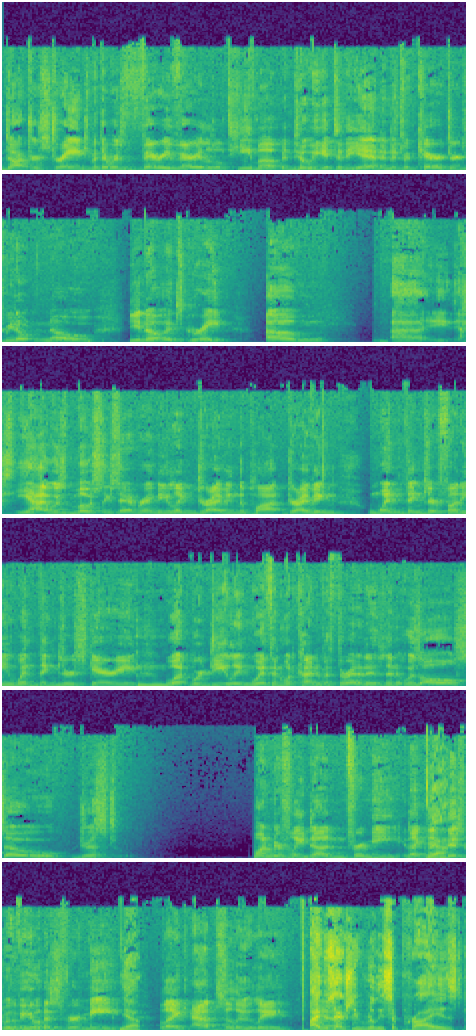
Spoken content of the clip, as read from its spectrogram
Doctor Strange, but there was very very little team up until we get to the end, and it's with characters we don't know. You know, it's great. Um, uh, yeah, it was mostly Sam Raimi, like driving the plot, driving when things are funny, when things are scary, Mm-hmm. what we're dealing with, and what kind of a threat it is. And it was all so just wonderfully done for me. Like, like Yeah. this movie was for me. Yeah. Like, absolutely. I was actually really surprised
